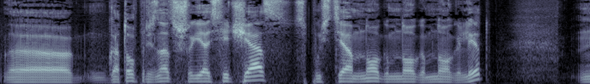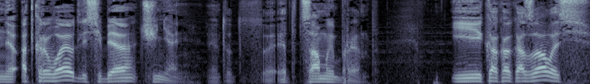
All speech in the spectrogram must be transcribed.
готов признаться, что я сейчас, спустя много-много-много лет, открываю для себя Чинянь, этот, этот самый бренд. И, как оказалось,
